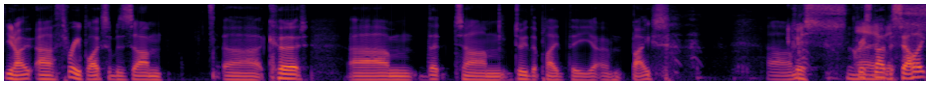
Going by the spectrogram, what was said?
you know uh, three blokes. It was um, uh, Kurt, um, that um, dude that played the um, bass, um, Chris Krist Novoselic.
